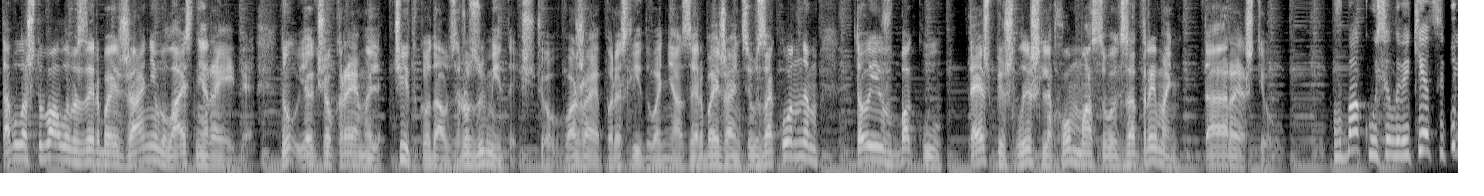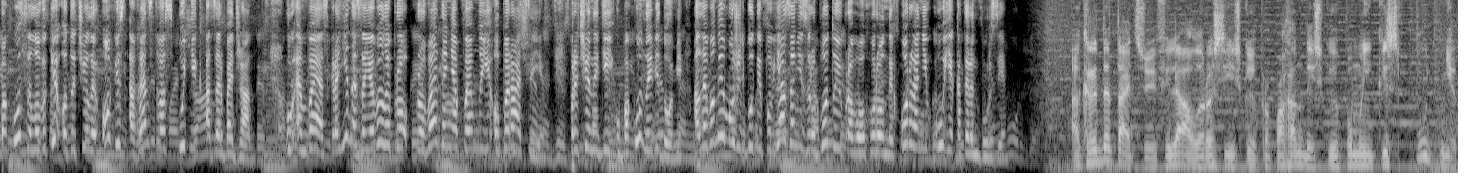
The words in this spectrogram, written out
та влаштували в Азербайджані власні рейди. Ну, якщо Кремль чітко дав зрозуміти, що вважає переслідування азербайджанців законним, то і в Баку теж пішли шляхом масових затримань та арештів. В Баку силовики У Баку силовики оточили офіс агентства Спутник Азербайджан. У МВС країни заявили про проведення певної операції. Причини дій у Баку невідомі, але вони можуть бути пов'язані з роботою правоохоронних органів у Єкатеринбурзі. Акредитацію філіалу російської пропагандистської помийки Спутнік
